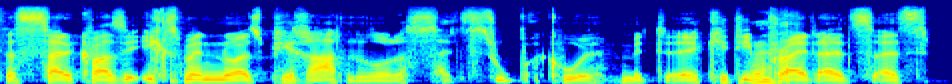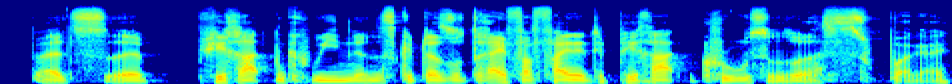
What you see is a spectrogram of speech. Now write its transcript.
Das ist halt quasi X-Men nur als Piraten so. Das ist halt super cool. Mit äh, Kitty Pride als, als, als äh, Piraten-Queen. Und es gibt da so drei verfeindete Piraten-Crews und so. Das ist super geil.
